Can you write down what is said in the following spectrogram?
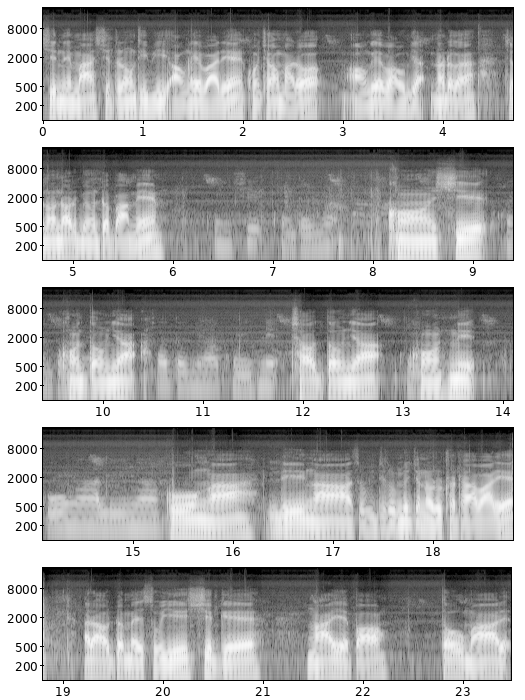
ရှစ်နှစ်မှာရှစ်တလုံးထိပြီးအောင်ခဲ့ပါတယ်ခွန်6မှာတော့မအောင်ခဲ့ပါဘူးဗျနောက်တစ်ခါကျွန်တော်နောက်တစ်ပြန်တွက်ပါမယ်ခွင်ရှိခွင်3ညခွန်8ခွန်3ည6 3ညခွင်နှစ်6 3ညခွန်2 9 5 4 5 9545ဆိုပြီးဒီလိုမျိုးကျွန်တော်တို့ထွက်ထားပါတယ် အဲ့ဒါကိုတွက်မဲ့ဆိုရင်8ကဲ9ရဲ့ပေါင်း3ပါတဲ့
